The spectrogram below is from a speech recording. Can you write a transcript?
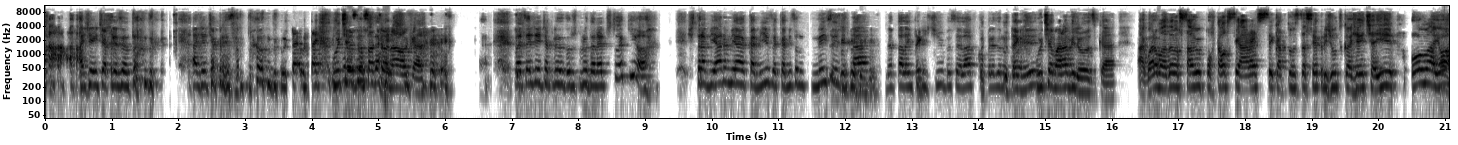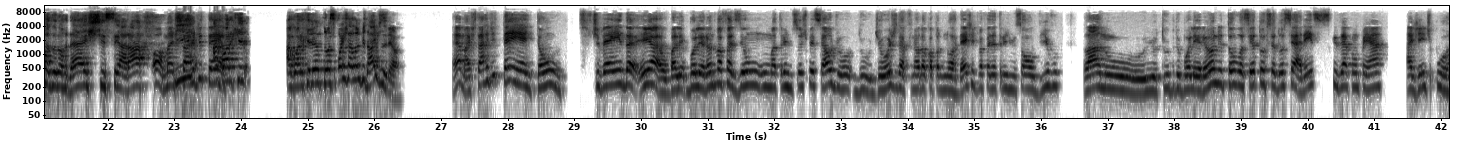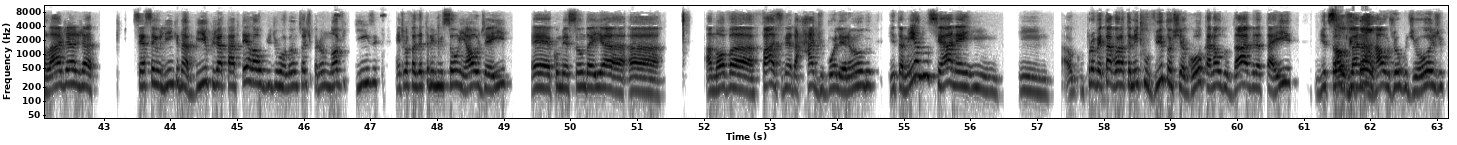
a gente apresentando. A gente apresentando. O, te, o tech foot é sensacional, cara. Vai ser a gente apresentando os produtos da net. Estou aqui, ó. Extraviaram minha camisa, a camisa nem sei onde tá, deve estar tá lá em Curitiba, sei lá, ficou presa no correio. O é maravilhoso, cara. Agora mandando um salve o portal Ceará SC14 está sempre junto com a gente aí, o maior ó, do Nordeste, Ceará. Ó, mais e tarde tem. Agora que, agora que ele entrou, você pode dar novidade, Daniel. É, mais tarde tem, é. Então, se tiver ainda. E, ah, o Boleirando vai fazer um, uma transmissão especial de, do, de hoje, da final da Copa do Nordeste. A gente vai fazer a transmissão ao vivo lá no YouTube do Boleirando. Então, você, torcedor cearense, se quiser acompanhar a gente por lá, já, já acessa aí o link na bio, que já tá até lá o vídeo rolando, só esperando 9h15. A gente vai fazer a transmissão em áudio aí, é, começando aí a, a, a, nova fase né, da Rádio Boleirando. E também anunciar né, em em aproveitar agora também que o Vitor chegou, o canal do Dávila tá aí. Vitão Salve, vai narrar o jogo de hoje,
